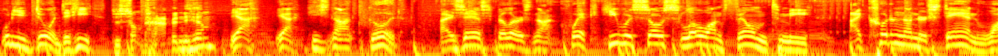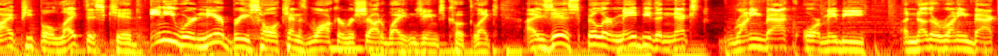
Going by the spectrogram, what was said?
What are you doing? Did he? Did something happen to him? Yeah, yeah. He's not good. Isaiah Spiller is not quick. He was so slow on film to me. I couldn't understand why people like this kid anywhere near Breece Hall, Kenneth Walker, Rachaad White, and James Cook. Like Isaiah Spiller may be the next running back, or maybe another running back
